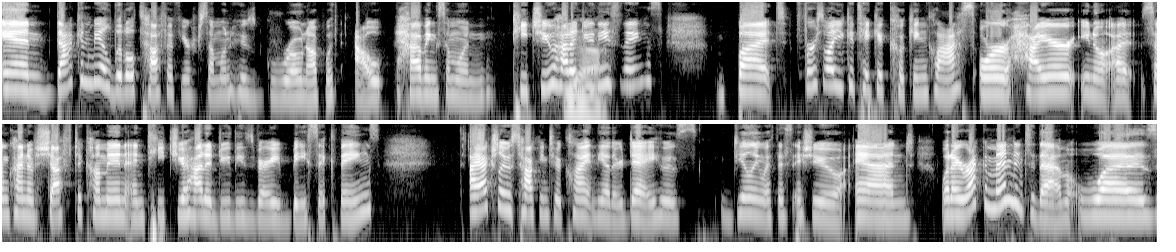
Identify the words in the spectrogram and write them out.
And that can be a little tough if you're someone who's grown up without having someone teach you how to yeah. do these things. But first of all, you could take a cooking class or hire, you know, a, some kind of chef to come in and teach you how to do these very basic things. I actually was talking to a client the other day who was dealing with this issue, and what I recommended to them was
